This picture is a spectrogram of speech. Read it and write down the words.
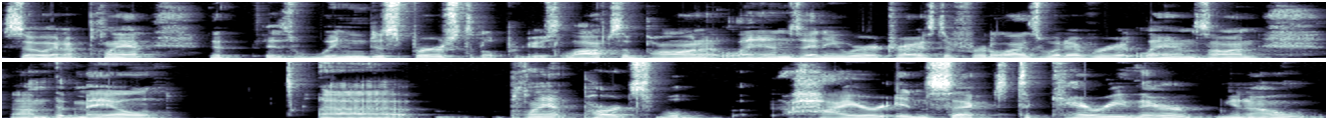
So in a plant that is wind dispersed, it'll produce lots of pollen. It lands anywhere, it tries to fertilize whatever it lands on. Um, the male uh, plant parts will hire insects to carry their, you know,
